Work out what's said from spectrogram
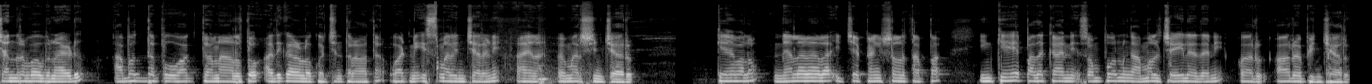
చంద్రబాబు నాయుడు అబద్ధపు వాగ్దానాలతో అధికారంలోకి వచ్చిన తర్వాత వాటిని విస్మరించారని ఆయన విమర్శించారు. కేవలం నెల నెల ఇచ్చే పెన్షన్లు తప్ప ఇంకే పథకాన్ని సంపూర్ణంగా అమలు చేయలేదని వారు ఆరోపించారు.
